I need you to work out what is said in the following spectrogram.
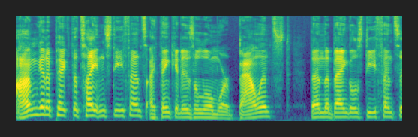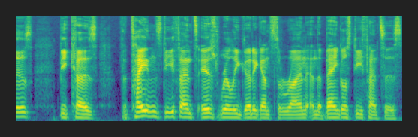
I'm going to pick the Titans defense. I think it is a little more balanced than the Bengals defense is because the Titans defense is really good against the run and the Bengals defense is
